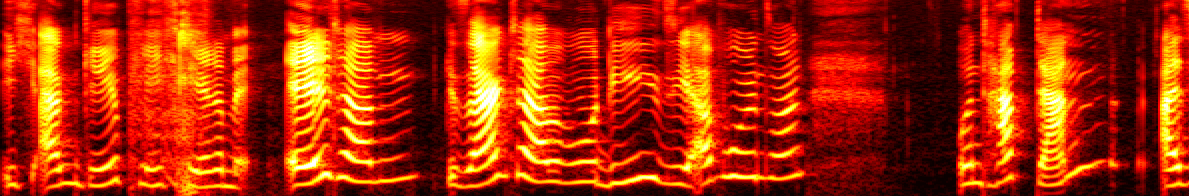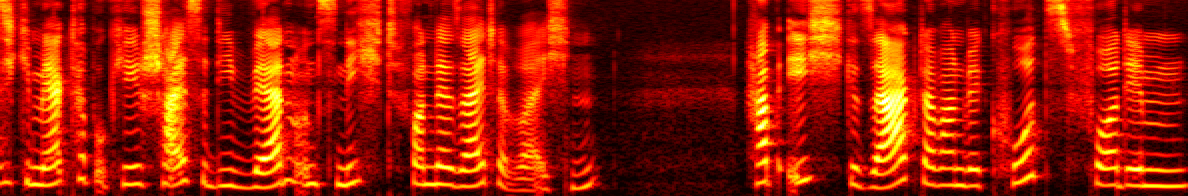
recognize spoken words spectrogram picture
ich angeblich deren Eltern gesagt habe, wo die sie abholen sollen. Und hab dann, als ich gemerkt habe, okay, scheiße, die werden uns nicht von der Seite weichen, habe ich gesagt, da waren wir kurz vor dem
